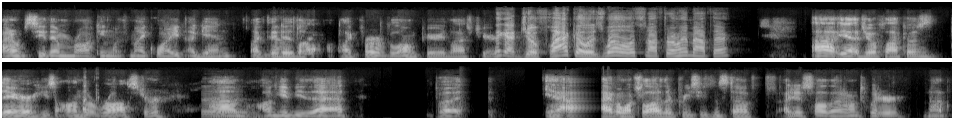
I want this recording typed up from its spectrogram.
I don't see them rocking with Mike White again like they no. did like for a long period last year. They got Joe Flacco as well. Let's not throw him out there. Uh yeah, Joe Flacco's there. He's on the roster. Um, I'll give you that. But yeah, I haven't watched a lot of their preseason stuff. I just saw that on Twitter, not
